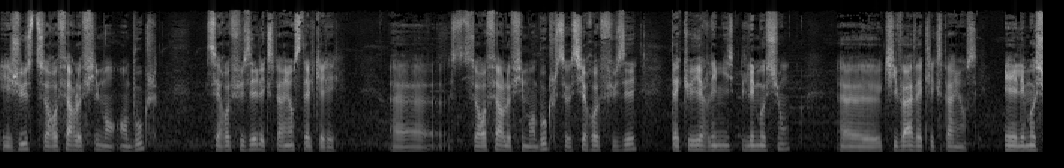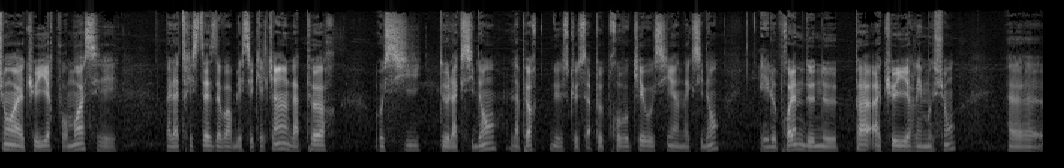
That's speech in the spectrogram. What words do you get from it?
et juste se refaire le film en, boucle, c'est refuser l'expérience telle qu'elle est. Euh, se refaire le film en boucle, c'est aussi refuser d'accueillir l'émotion euh, qui va avec l'expérience. Et l'émotion à accueillir pour moi, c'est bah, la tristesse d'avoir blessé quelqu'un, la peur aussi de l'accident, la peur de ce que ça peut provoquer aussi un accident. Et le problème de ne pas accueillir l'émotion, euh,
